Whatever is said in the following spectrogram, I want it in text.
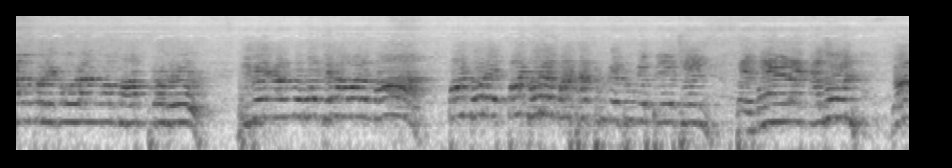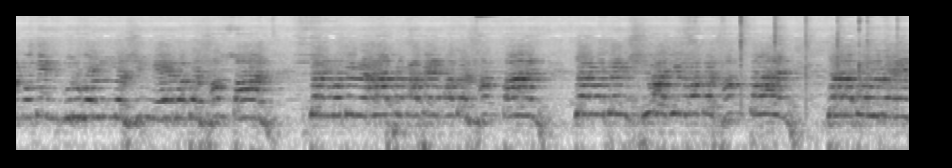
আলো করে গৌরাঙ্গ মহাপ্রভু। বিবেকানন্দ বলছেন, আমার মা পাথরে পাথরে মাথা ঠুকে ঠুকে পেয়েছেন। তাই মায়েরা কাঁদুন। জন্মদিন গুরু গোবিন্দ সিংহের মতো সন্তান। জন্মদিন রানা প্রতাপের মতো সন্তান, জন্মদিন শিবাজির মতো সন্তান, যারা বলবেন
